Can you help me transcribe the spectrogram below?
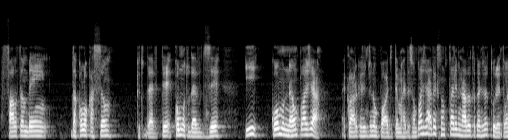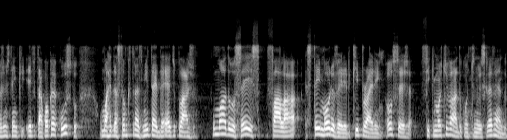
Fala também da colocação que tu deve ter, como tu deve dizer e como não plagiar. É claro que a gente não pode ter uma redação plagiada, senão tu está eliminado da tua candidatura. Então a gente tem que evitar a qualquer custo uma redação que transmita a ideia de plágio. O módulo 6 fala Stay motivated, keep writing, ou seja, fique motivado, continue escrevendo.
